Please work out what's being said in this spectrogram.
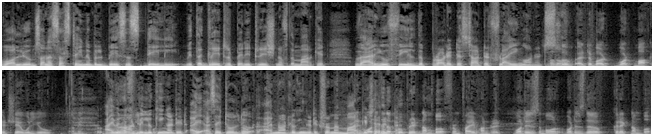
volumes on a sustainable basis daily with a greater penetration of the market where you feel the product has started flying on its No, own. so at about what market share will you? I mean, I will not be looking at it, I, as I told you, Okay. I'm not looking at it from a And market what is share. an and- appropriate number from 500? What is the more? What is the correct number?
